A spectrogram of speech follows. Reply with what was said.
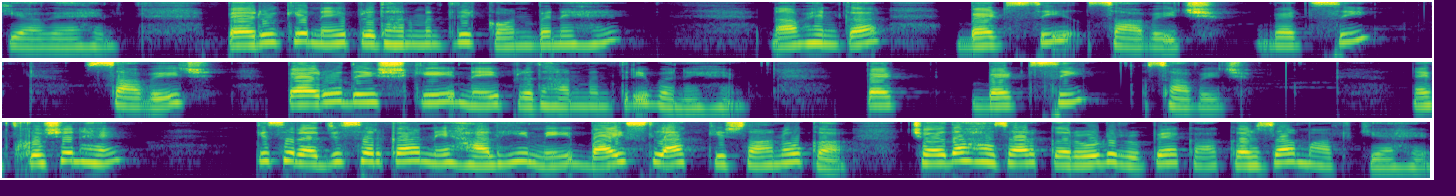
किया गया है? पेरू के नए प्रधानमंत्री कौन बने हैं? नाम है इनका Betsy Savage. Betsy Savage Peru देश के नए प्रधानमंत्री बने हैं। बेटसी सावेज। नेक्स्ट क्वेश्चन है किस राज्य सरकार ने हाल ही में 22 लाख किसानों का चौदह हज़ार करोड़ रुपए का कर्जा माफ़ किया है।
